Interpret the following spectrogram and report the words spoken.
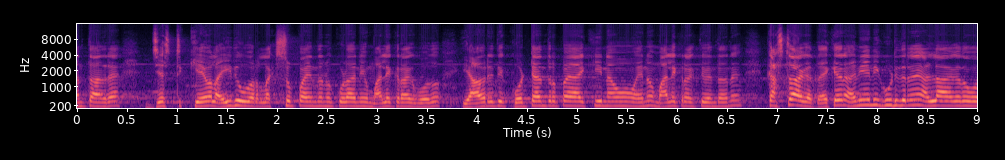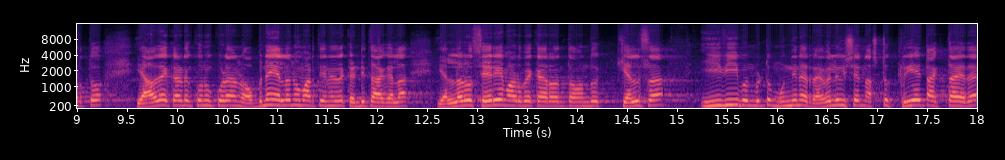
ಅಂತ ಜಸ್ಟ್ ಕೇವಲ ಐದೂವರೆ ಲಕ್ಷ ರೂಪಾಯಿಂದನೂ ಕೂಡ ನೀವು ಮಾಲೀಕರಾಗ್ಬೋದು. ಯಾವ ರೀತಿ ಕೋಟ್ಯಾಂತರ ರೂಪಾಯಿ ಹಾಕಿ ನಾವು ಏನೋ ಮಾಲೀಕರಾಗ್ತೀವಿ ಅಂತಂದರೆ ಕಷ್ಟ ಆಗುತ್ತೆ. ಯಾಕೆಂದರೆ ಹನಿ ಹನಿ ಗೂಡಿದ್ರೆ ಹಳ್ಳ ಆಗೋದು ಹೊರತು ಯಾವುದೇ ಕಾರಣಕ್ಕೂ ಕೂಡ ನಾನು ಒಬ್ಬನೇ ಎಲ್ಲನೂ ಮಾಡ್ತೀನಿ ಅಂದರೆ ಖಂಡಿತ ಆಗಲ್ಲ. ಎಲ್ಲರೂ ಸೇರಿ ಮಾಡಬೇಕಾಗಿರುವಂಥ ಒಂದು ಕೆಲಸ ಇ ವಿ ಬಂದ್ಬಿಟ್ಟು ಮುಂದಿನ ರೆವಲ್ಯೂಷನ್ ಅಷ್ಟು ಕ್ರಿಯೇಟ್ ಆಗ್ತಾ ಇದೆ.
